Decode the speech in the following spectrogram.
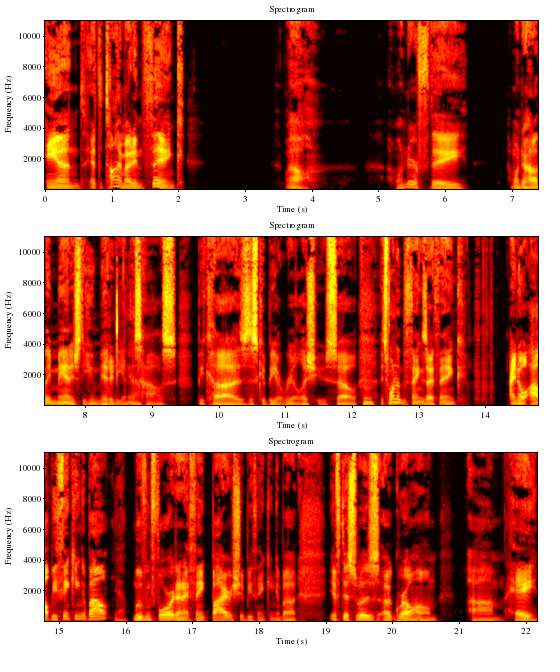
and at the time I didn't think, well, I wonder if they. I wonder how they manage the humidity in this house because this could be a real issue. So Hmm. it's one of the things I think I know I'll be thinking about Yeah. moving forward, and I think buyers should be thinking about if this was a grow home. Um, hey,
